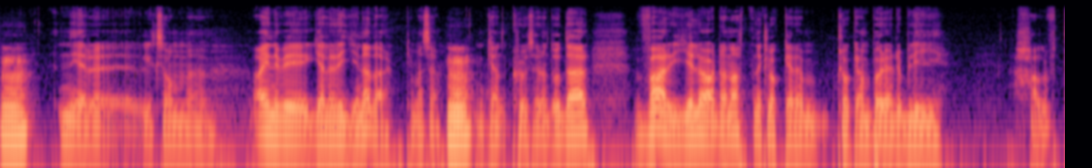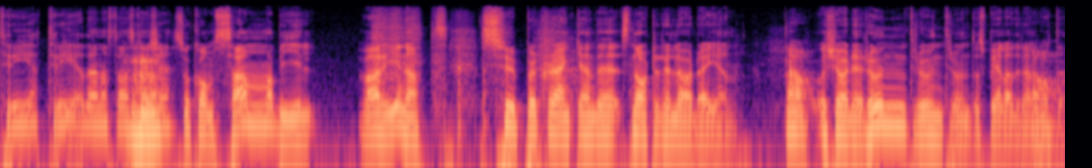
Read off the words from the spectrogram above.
Mm. Nere liksom, eh, ja inne vid gallerierna där kan man säga Mm. Man kan cruisa runt och där Varje lördagnatt när klockan, klockan började bli Halv tre, tre där någonstans Mhm. kanske Så kom samma bil Varje natt Supercrankande Snart är det lördag igen Ja. Och körde runt, runt, runt och spelade den Ja. låten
